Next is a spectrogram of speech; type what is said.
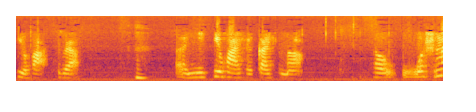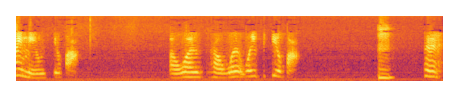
计划，是不是？嗯。呃，你计划是干什么？呃，我什么也没有计划。呃，我操我我也不计划。嗯，哎，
